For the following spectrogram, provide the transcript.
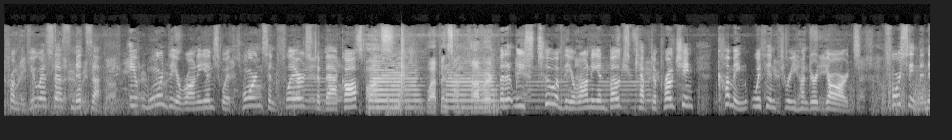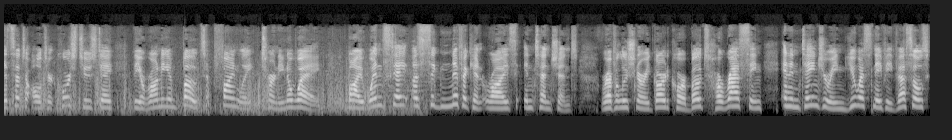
from the USS Nitze. It warned the Iranians with horns and flares to back off. Weapons uncovered. But at least two of the Iranian boats kept approaching, coming within 300 yards. Forcing the Nitze to alter course Tuesday, the Iranian boats finally turning away. By Wednesday, a significant rise in tensions. Revolutionary Guard Corps boats harassing and endangering U.S. Navy vessels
